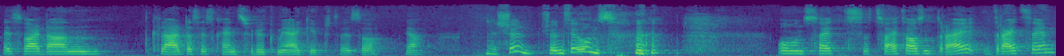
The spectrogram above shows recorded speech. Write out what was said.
es war dann klar, dass es kein Zurück mehr gibt. Also ja. ja schön, schön für uns. und seit 2013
